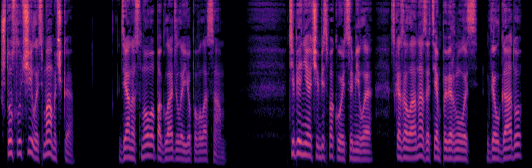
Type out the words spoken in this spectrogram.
«Что случилось, мамочка?» Диана снова погладила ее по волосам. «Тебе не о чем беспокоиться, милая», — сказала она, затем повернулась к Делгаду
